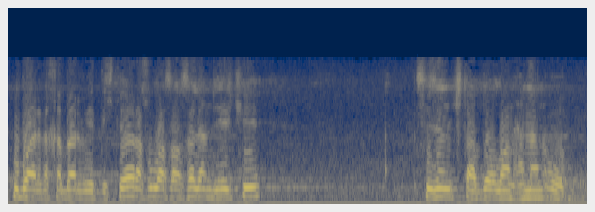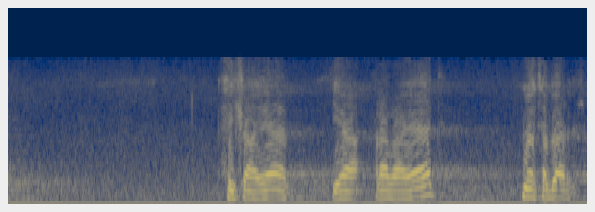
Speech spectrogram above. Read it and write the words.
bu barədə xəbər verdikdə, Rasulullah s.ə.v deyir ki, sizin kitabda olan həmən o hekayə ya rəvayət mötəbərdir,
